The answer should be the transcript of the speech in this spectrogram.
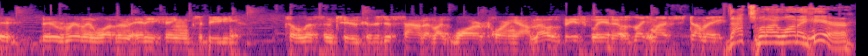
It there really wasn't anything to be to listen to because it just sounded like water pouring out, and that was basically it. It was like my stomach. That's what I want to hear.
